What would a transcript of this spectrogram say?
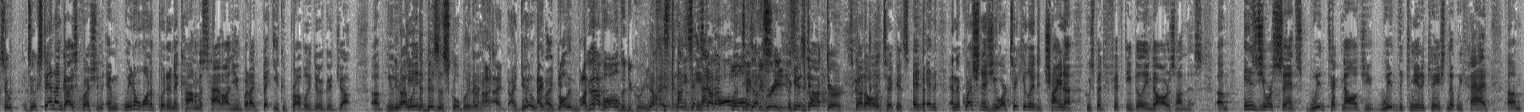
So to extend on Guy's question, and we don't want to put an economist hat on you, but I bet you could probably do a good job. Um, you, you know, did, I went to business school, believe it or not. I, I, I do. I, I do. you have all the degrees. No, he's, he's got all the tickets. degrees. The good doctor. He's got all the tickets. And, and, and the question is, you articulated China, who spent $50 billion on this. Um, is your sense, with technology, with the communication that we've had, um,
